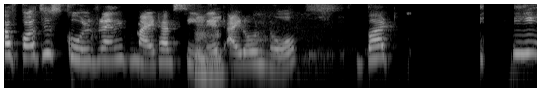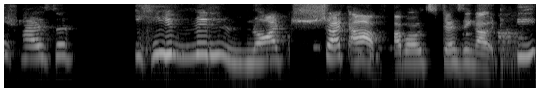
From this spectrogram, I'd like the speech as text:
Of course, his school friends might have seen mm-hmm. it. I don't know, but he has a he will not shut up about stressing out. He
